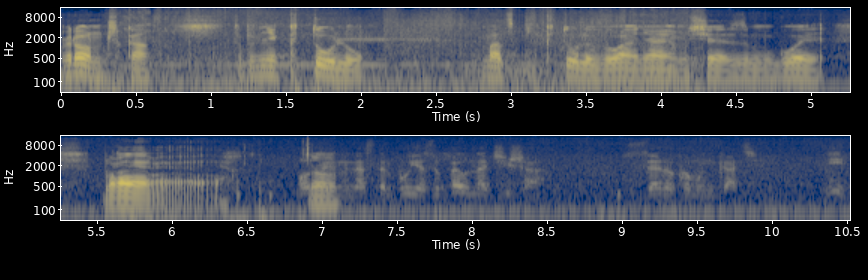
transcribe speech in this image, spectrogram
rączka. To pewnie Ktulu. Macki Ktulu wyłaniają się z mgły. Bla. No. tym następuje zupełna cisza. Zero komunikacji. Nic.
